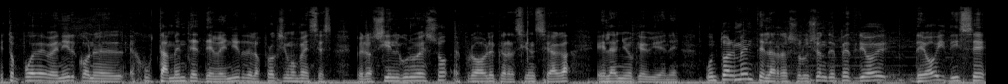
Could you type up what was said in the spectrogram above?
esto puede venir con el justamente devenir de los próximos meses, pero sí el grueso es probable que recién se haga el año que viene. Puntualmente la resolución de Petri hoy, de hoy dice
